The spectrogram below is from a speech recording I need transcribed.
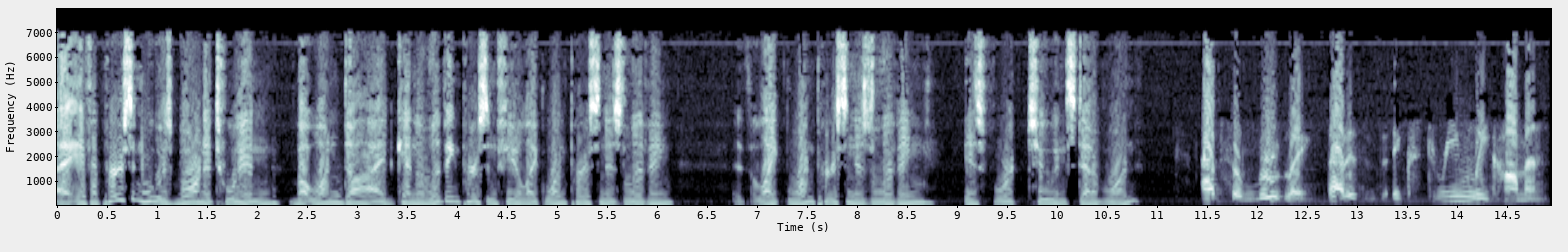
Uh, if a person who was born a twin but one died, can the living person feel like one person is living, like one person is living is for two instead of one? Absolutely, that is extremely common,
